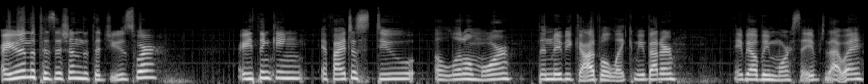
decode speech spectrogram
Are you in the position that the Jews were? Are you thinking, if I just do a little more, then maybe God will like me better? Maybe I'll be more saved that way?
